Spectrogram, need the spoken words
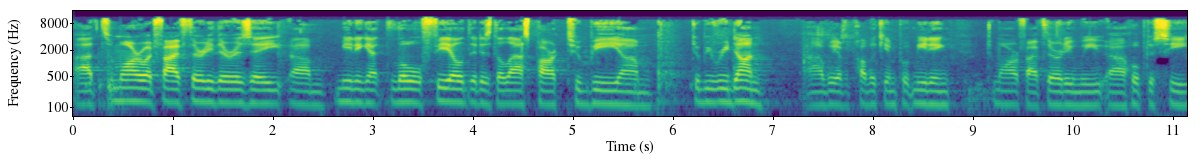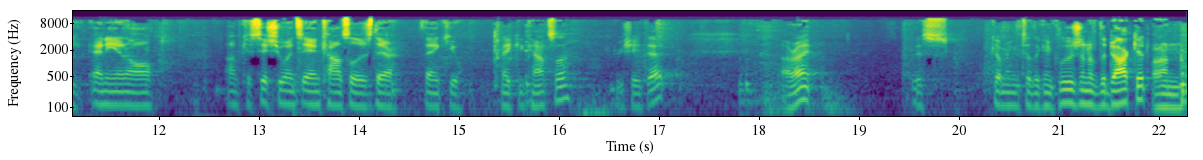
uh, tomorrow at 5:30, there is a um, meeting at Lowell Field. It is the last park to be, um, to be redone. Uh, We have a public input meeting tomorrow at 5:30, and we uh, hope to see any and all um, constituents and councilors there. Thank you. Thank you, Counselor. Appreciate that. All right. This coming to the conclusion of the docket on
